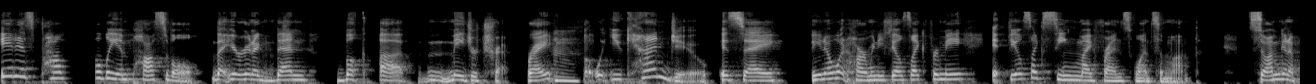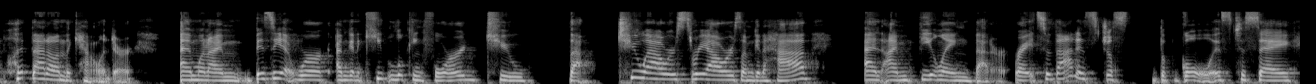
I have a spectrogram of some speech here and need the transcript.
it is probably impossible that you're going to then book a major trip, right? Mm. But what you can do is say, you know what harmony feels like for me? It feels like seeing my friends once a month. So I'm going to put that on the calendar. And when I'm busy at work, I'm going to keep looking forward to that two hours, three hours I'm going to have. And I'm feeling better. Right. So that is just the goal is to say,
